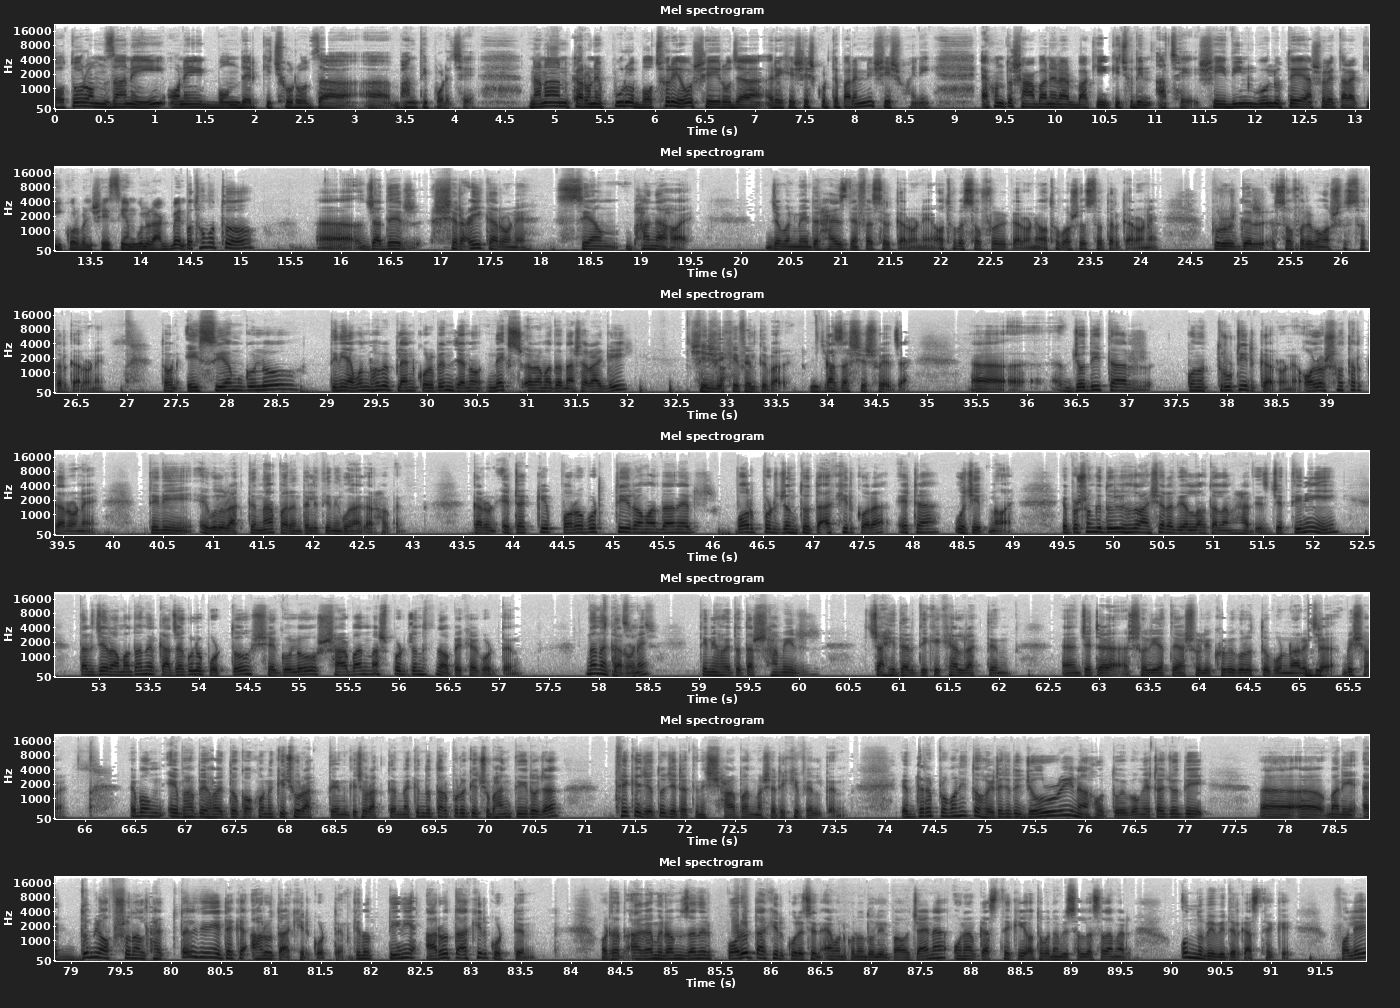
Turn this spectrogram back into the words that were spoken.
গত রমজানেই অনেক বোনদের কিছু রোজা ভাঙতি পড়েছে। নানান কারণে পুরো বছরেও সেই রোজা রেখে শেষ করতে পারেননি, শেষ হয়নি। এখন তো শাহবানের আর বাকি কিছুদিন আছে। সেই দিনগুলোতে আসলে তারা কি করবেন, সেই সিয়ামগুলো রাখবেন? প্রথমত যাদের সেরাই কারণে সিয়াম ভাঙা হয়, যেমন মেয়েদের হাইজ নেফাসের কারণে অথবা সফরের কারণে অথবা অসুস্থতার কারণে, পুরুষদের সফর এবং অসুস্থতার কারণে, তখন এই সিয়ামগুলো তিনি এমনভাবে প্ল্যান করবেন যেন নেক্সট রামাদান আসার আগেই তিনি রেখে ফেলতে পারেন জি। কাজা শেষ হয়ে যায়। যদি তার কোনো ত্রুটির কারণে অলসতার কারণে তিনি এগুলো রাখতে না পারেন তাহলে তিনি গুণাগার হবেন। কারণ এটাকে পরবর্তী রমাদানের পর পর্যন্ত তাখির করা এটা উচিত নয়। এ প্রসঙ্গে দলিল হলো আয়সা রাদি আল্লাহ তালান হাদিস যে তিনি তার যে রমাদানের কাজাগুলো পড়তো সেগুলো শারবান মাস পর্যন্ত তিনি অপেক্ষা করতেন। নানা কারণে আচ্ছা। তিনি হয়তো তার স্বামীর চাহিদার দিকে খেয়াল রাখতেন যেটা শরিয়াতে আসলে খুবই গুরুত্বপূর্ণ আরেকটা বিষয়। এবং এভাবে হয়তো কখনো কিছু রাখতেন কিছু রাখতেন না কিন্তু তারপরে কিছু ভাঙতি রোজা থেকে যেত যেটা তিনি শাবান মাসে রেখে ফেলতেন। এর দ্বারা প্রমাণিত হয় এটা যদি জরুরি না হতো এবং এটা যদি মানে একদমই অপশনাল থাকতো তাহলে তিনি এটাকে আরও তাখির করতেন। কিন্তু তিনি আরও তাখির করতেন অর্থাৎ আগামী রমজানের পরে তাখির করেছেন এমন কোনো দলিল পাওয়া যায় না ওনার কাছ থেকে অথবা নবী সাল্লাহ সাল্লামের অন্য বিবিদের কাছ থেকে। ফলে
